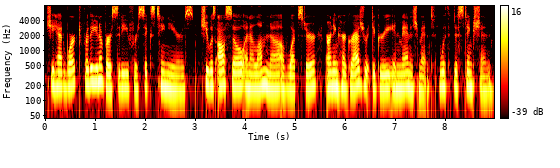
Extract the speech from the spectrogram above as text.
She had worked for the university for 16 years. She was also an alumna of Webster, earning her graduate degree in management with distinction.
